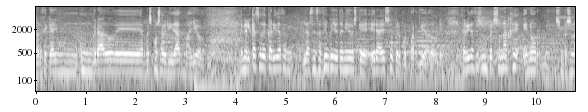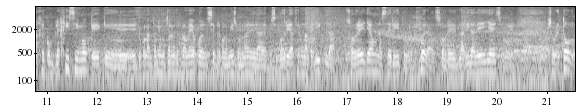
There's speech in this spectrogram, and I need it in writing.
parece que hay un, un grado de responsabilidad mayor. ¿no? En el caso de Caridad, la sensación que yo he tenido es que era eso, pero por partida doble. Caridad es un personaje enorme, es un personaje complejísimo que, yo con Antonio muchas veces bromeo con, siempre con lo mismo, ¿no? Eh, pues se podría hacer una película sobre ella, una serie y todo lo que fuera, sobre la vida de ella y sobre, sobre todo.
